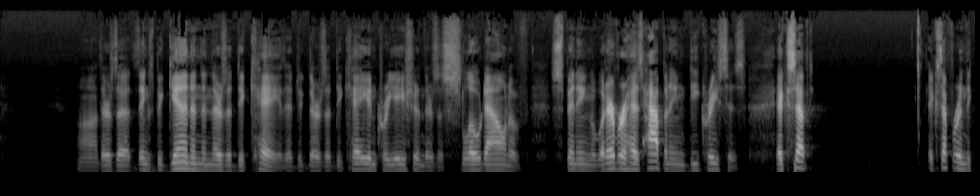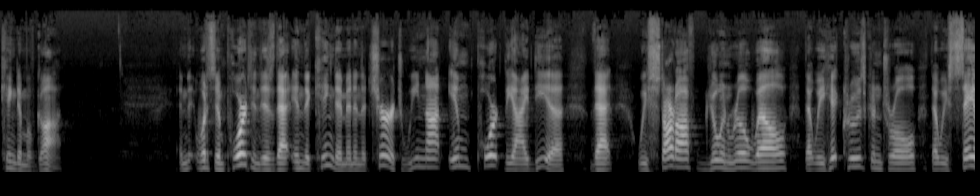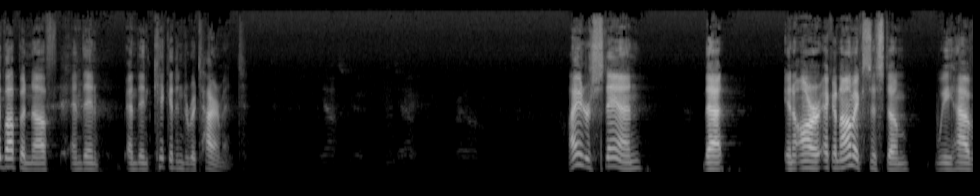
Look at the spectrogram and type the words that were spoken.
Uh, there's a things begin and then there's a decay. There's a decay in creation. There's a slowdown of spinning. Whatever has happening decreases, except except for in the kingdom of God. And what's important is that in the kingdom and in the church, we not import the idea that we start off doing real well, that we hit cruise control, that we save up enough, and then and then kick it into retirement. I understand that in our economic system, we have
